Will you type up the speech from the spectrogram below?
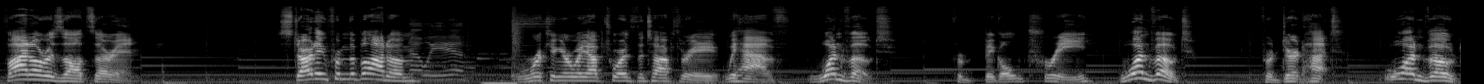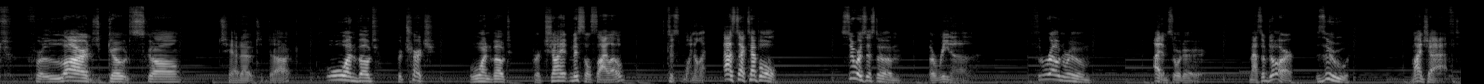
Final results are in. Starting from the bottom, working our way up towards the top three, we have one vote for Big Old Tree, one vote for Dirt Hut, one vote for Large Goat Skull, chat out to Doc, one vote for Church, one vote for Giant Missile Silo, just why not, Aztec Temple, Sewer System, Arena, Throne Room, Item Sorter, Massive Door, Zoo, Mineshaft,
